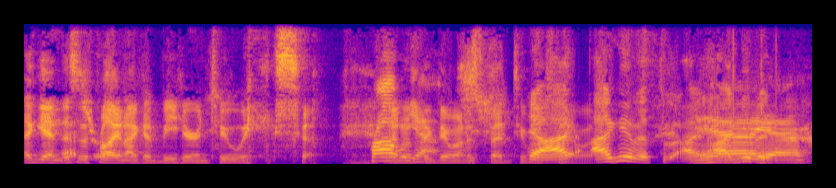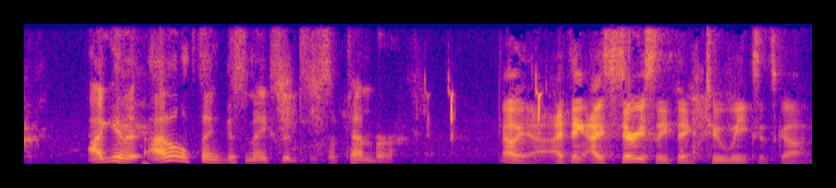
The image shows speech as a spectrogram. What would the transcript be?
again, this That's is probably not going to be here in two weeks. So. Probably, I don't yeah. think they want to spend too yeah, much time. I, I give it. Th- I, yeah, I give it. Yeah. I give it. I don't think this makes it to September. Oh yeah, I think I seriously think two weeks it's gone.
